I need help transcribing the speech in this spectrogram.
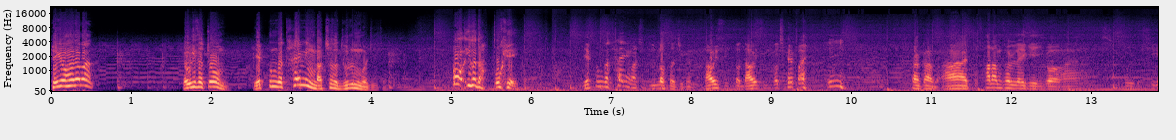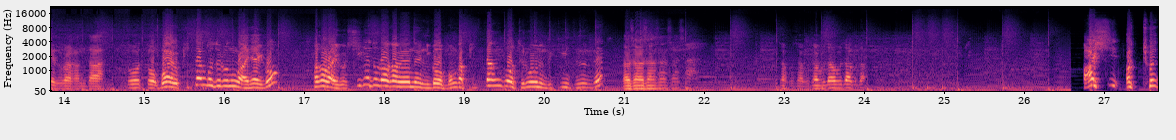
배경 하나만. 여기서 좀 예쁜 거 타이밍 맞춰서 누르는 거지 이제. 어 이거다. 오케이. 예쁜 거 타이밍 맞춰서 눌렀어 지금. 나올 수 있어 나올 수 있어 제발. 이. 잠깐. 아 또 사람 설레기 이거. 아 또 이거 시계 돌아간다. 또 또 뭐야 이거 비싼 거 들어오는 거 아니야 이거? 잠깐만 이거 시계 돌아가면은 이거 뭔가 비싼 거 들어오는 느낌이 드는데? 자 자 자 자 자 자. 보자 보자 보자 보자 보자 보자. 아씨 아 저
